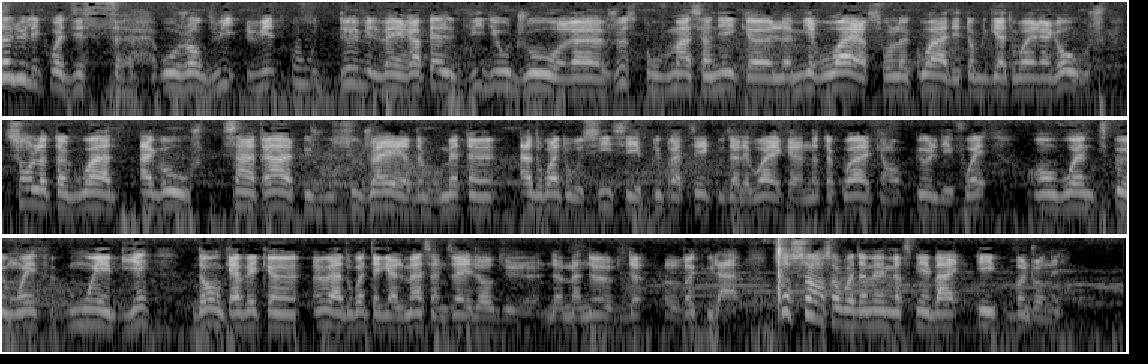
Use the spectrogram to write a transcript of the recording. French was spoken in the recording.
Salut les quadistes! Aujourd'hui, 8 août 2020, rappel vidéo de jour. Euh, juste pour vous mentionner que le miroir sur le quad est obligatoire à gauche, sur l'autoquad à gauche, central, puis je vous suggère de vous mettre un à droite aussi, c'est plus pratique. Vous allez voir avec un autoquad, quand on recule des fois, on voit un petit peu moins, moins bien. Donc, avec un, un, à droite également, ça nous aide lors de la manœuvre de reculage. Sur ce, on se revoit demain. Merci bien, bye et bonne journée.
